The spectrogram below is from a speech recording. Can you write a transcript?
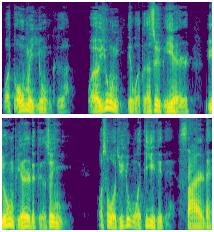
我都没用哥。我要用你的，我得罪别人；用别人的得罪你。我说我就用我弟弟的三儿的。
